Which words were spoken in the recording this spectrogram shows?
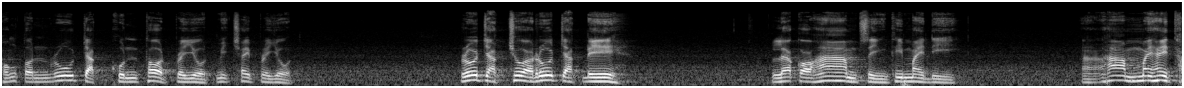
ของตนรู้จักคุณโทษประโยชน์มิใช่ประโยชน์ รู้จักชั่วรู้จักดี แล้วก็ห้ามสิ่งที่ไม่ดี ห้ามไม่ให้ท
